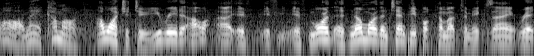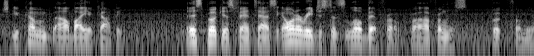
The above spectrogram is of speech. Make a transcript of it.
Oh man, come on! I want you to. You read it. I'll, if if if more if no more than ten people come up to me because I ain't rich, you come. I'll buy you a copy. This book is fantastic. I want to read just a little bit from, uh, from this book from you,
